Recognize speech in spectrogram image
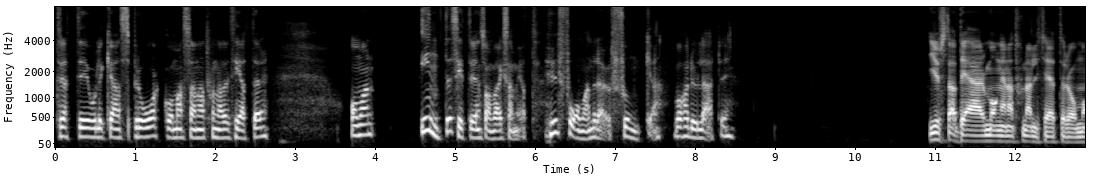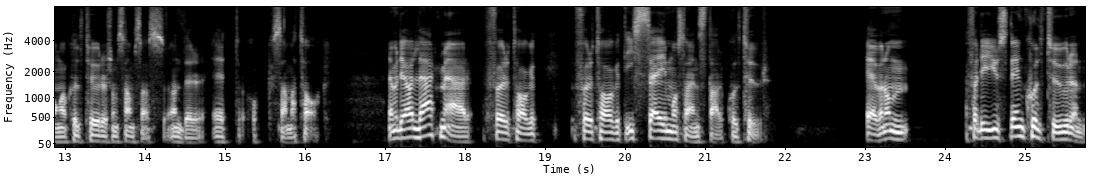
30 olika språk och massa nationaliteter. Om man inte sitter i en sån verksamhet, hur får man det där att funka? Vad har du lärt dig? Just att det är många nationaliteter och många kulturer som samsas under ett och samma tak. Nej, men det jag har lärt mig är företaget, företaget i sig måste ha en stark kultur. Även om, för det är just den kulturen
